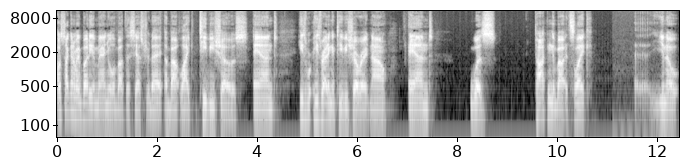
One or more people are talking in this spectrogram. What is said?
I was talking to my buddy Emmanuel about this yesterday about like TV shows and he's he's writing a TV show right now and was talking about it's like uh, you know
